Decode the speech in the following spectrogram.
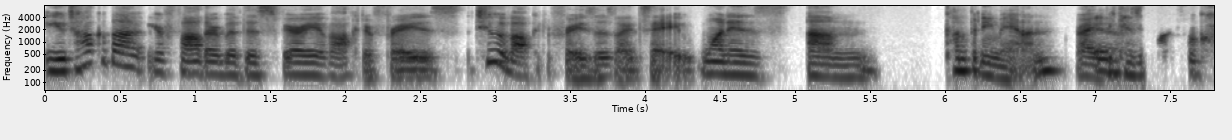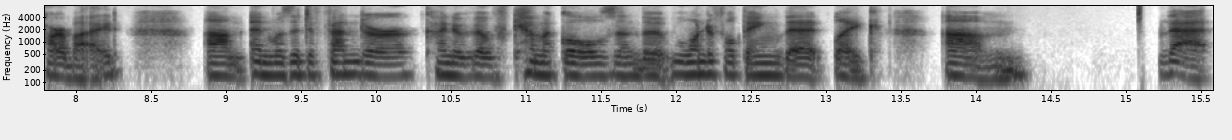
you talk about your father with this very evocative phrase, two evocative phrases, I'd say. One is um, company man, right? Yeah. Because he worked for Carbide um, and was a defender kind of of chemicals and the wonderful thing that like um, that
